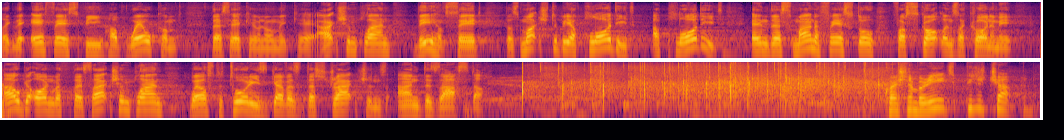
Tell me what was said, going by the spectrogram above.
like the FSB have welcomed this economic uh, action plan. They have said there's much to be applauded, applauded applauded in this manifesto for Scotland's economy. I'll get on with this action plan whilst the Tories give us distractions and disaster. Question number eight, Peter Chapman.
